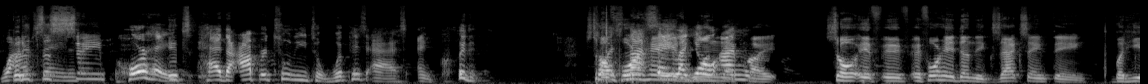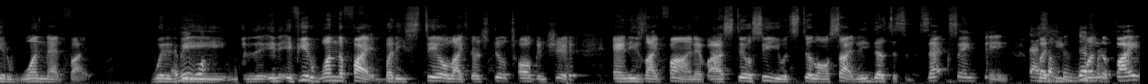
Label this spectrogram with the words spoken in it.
What but I'm it's the same. Jorge It's- had the opportunity to whip his ass and couldn't. So, So it's not saying like, yo, I'm- fight. So if if if Jorge had done the exact same thing, but he had won that fight, would it If he be would it, if he had won the fight, but he's still like they're still talking shit, and he's like, fine, if I still see you, it's still on site, and he does this exact same thing, That's but he something won the different. fight.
